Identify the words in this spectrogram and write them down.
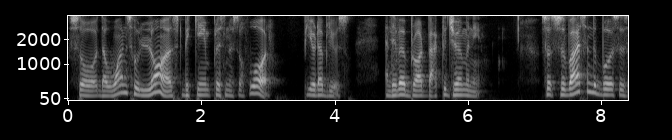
So the ones who lost became prisoners of war pows and they were brought back to germany so subhash chandra bose's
